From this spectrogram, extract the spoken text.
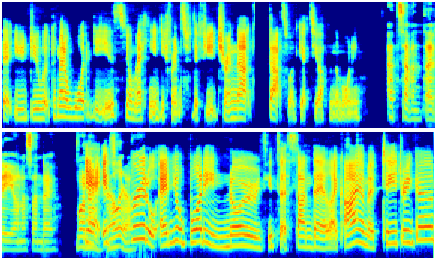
that you do it, no matter what it is, you're making a difference for the future. And that's, that's what gets you up in the morning. At 7.30 on a Sunday. Well, yeah, no, it's earlier. brutal. And your body knows it's a Sunday. Like I am a tea drinker.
